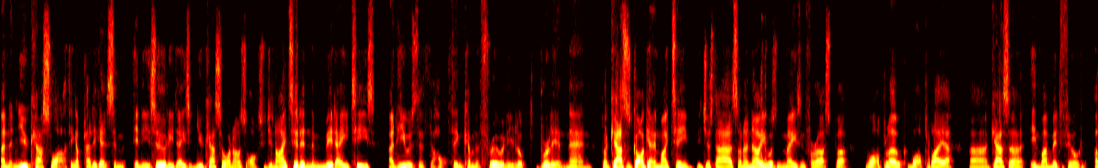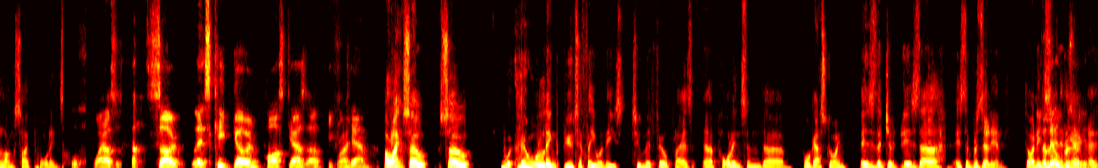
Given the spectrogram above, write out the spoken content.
and at Newcastle. I think I played against him in his early days at Newcastle when I was Oxford United in the mid 80s. And he was the, the, hot thing coming through and he looked brilliant then. But Gaz has got to get in my team. He just has. And I know he wasn't amazing for us, but what a bloke, what a player. Uh, Gazza in my midfield alongside Paul Ince. Oh, wowzers. so let's keep going past Gazza if right. you can. All right. So, so who will link beautifully with these two midfield players, uh, Paul Ince and uh, Paul Gascoigne, is the is uh, is the Brazilian. Do I need the to say anything? Brazilian. Uh,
